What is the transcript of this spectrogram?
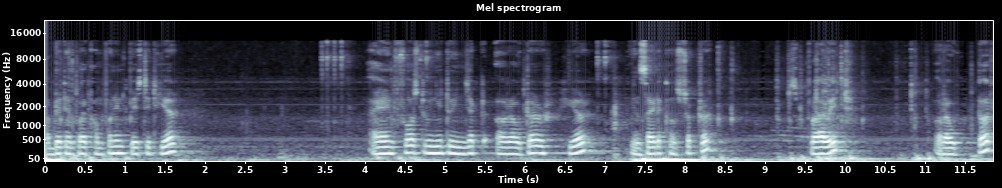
update employee component paste it here. And first we need to inject a router here inside a constructor. It's private router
